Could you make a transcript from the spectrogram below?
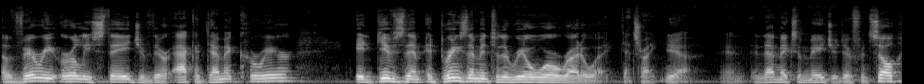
a very early stage of their academic career, it gives them, it brings them into the real world right away. That's right. Yeah, and, and that makes a major difference. So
